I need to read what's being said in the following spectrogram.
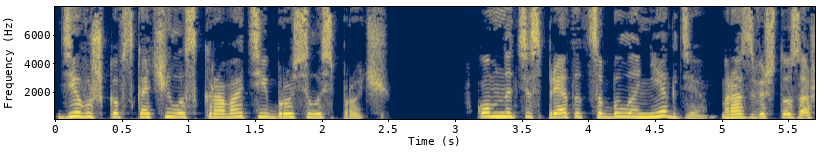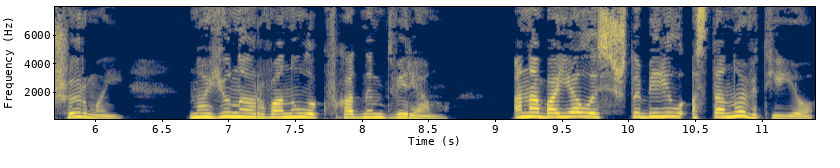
девушка вскочила с кровати и бросилась прочь. В комнате спрятаться было негде, разве что за ширмой, но Юна рванула к входным дверям. Она боялась, что Берил остановит ее,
